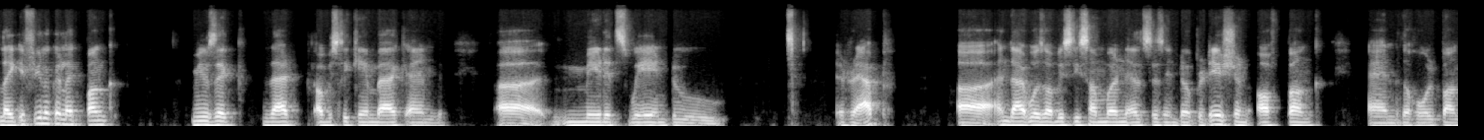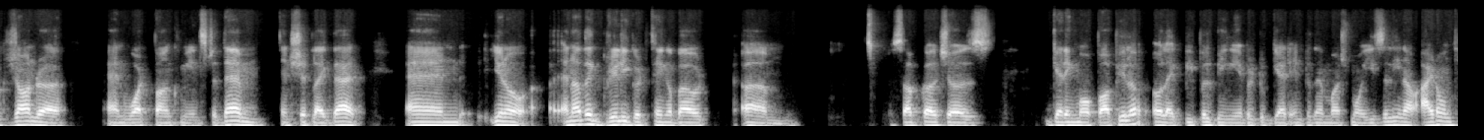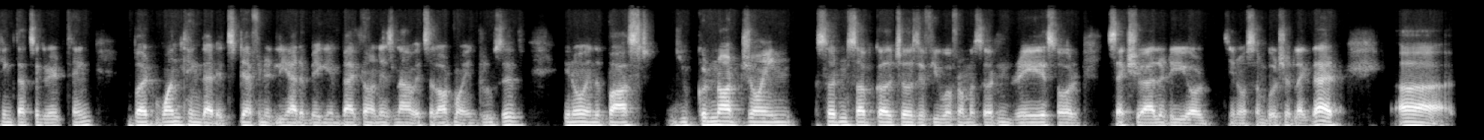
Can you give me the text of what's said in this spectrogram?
like if you look at like punk music that obviously came back and uh made its way into rap uh and that was obviously someone else's interpretation of punk and the whole punk genre and what punk means to them and shit like that and you know another really good thing about um subcultures getting more popular or like people being able to get into them much more easily. Now, I don't think that's a great thing, but one thing that it's definitely had a big impact on is now it's a lot more inclusive. You know, in the past, you could not join certain subcultures if you were from a certain race or sexuality or you know some bullshit like that. Uh,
